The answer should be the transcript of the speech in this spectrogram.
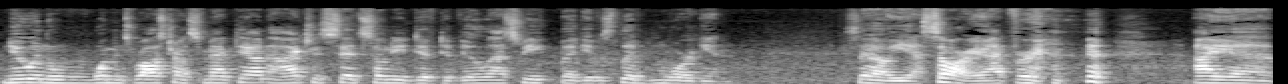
new in the women's roster on SmackDown. I actually said Sonya Deville last week, but it was Liv Morgan. So yeah, sorry. I for I uh,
